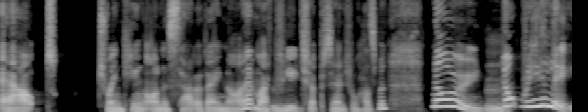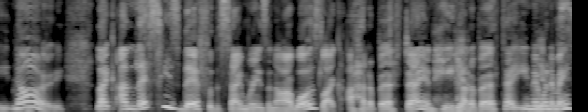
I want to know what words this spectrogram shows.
out drinking on a Saturday night, my Mm. future potential husband? No, not really. Mm-hmm. No. Like, unless he's there for the same reason I was, like I had a birthday and he Yeah. had a birthday, you know what I mean?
